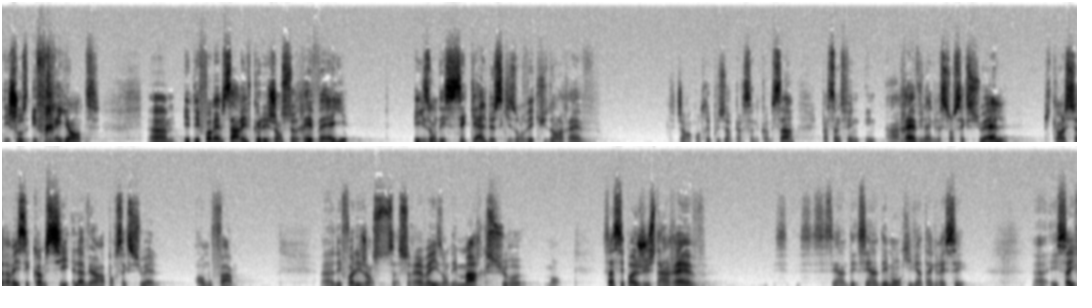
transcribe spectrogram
des choses effrayantes. Et des fois même, ça arrive que les gens se réveillent et ils ont des séquelles de ce qu'ils ont vécu dans le rêve. J'ai rencontré plusieurs personnes comme ça. La personne fait un rêve, une agression sexuelle, puis quand elle se réveille, c'est comme si elle avait un rapport sexuel, homme ou femme. Euh, des fois, les gens se réveillent, ils ont des marques sur eux. Bon, ça, c'est pas juste un rêve. C'est un démon qui vient t'agresser. Euh, et ça, tu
